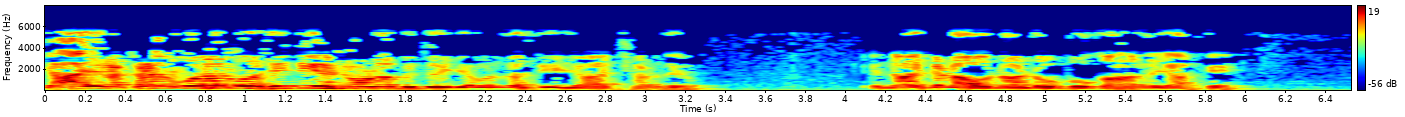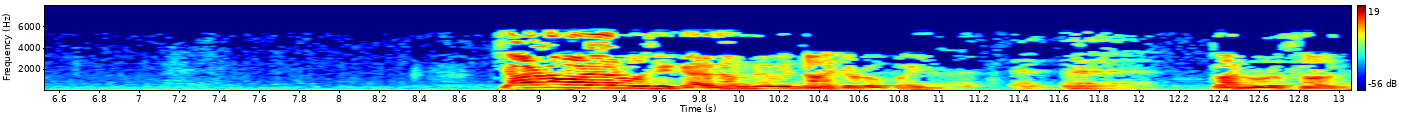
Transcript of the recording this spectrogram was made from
ਜਹਾਜ਼ ਰੱਖਣਾ, ਉਹਨਾਂ ਨੂੰ ਅਸੀਂ ਨਹੀਂ ਹਟਾਉਣਾ ਵੀ ਤੁਸੀਂ ਜ਼ਬਰਦਸਤੀ ਜਹਾਜ਼ ਛੱਡ ਦਿਓ। ਇਹ ਨਾ ਚੜਾਓ ਨਾ ਡੋਬੋ ਕਹਾਂ ਲਿਜਾ ਕੇ। ਚੜਨ ਵਾਲਿਆਂ ਨੂੰ ਅਸੀਂ ਕਹਿ ਸਕਦੇ ਵੀ ਨਾ ਚੜੋ ਭਾਈ। ਤੁਹਾਨੂੰ ਨੁਕਸਾਨ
